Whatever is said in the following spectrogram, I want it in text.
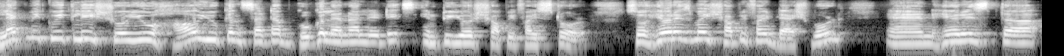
Let me quickly show you how you can set up Google Analytics into your Shopify store. So here is my Shopify dashboard and here is the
